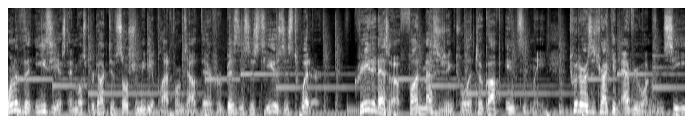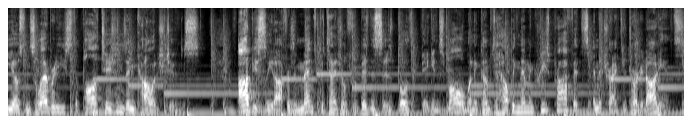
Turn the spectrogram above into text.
One of the easiest and most productive social media platforms out there for businesses to use is Twitter. Created as a fun messaging tool that took off instantly, Twitter has attracted everyone from CEOs and celebrities to politicians and college students. Obviously, it offers immense potential for businesses, both big and small, when it comes to helping them increase profits and attract their target audience.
